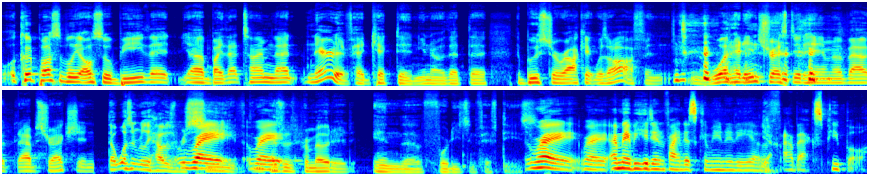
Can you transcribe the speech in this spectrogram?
Well, it could possibly also be that uh, by that time that narrative had kicked in, you know, that the, the booster rocket was off and you know, what had interested him about abstraction. That wasn't really how it was received right, right. as it was promoted in the 40s and 50s. Right, right. And maybe he didn't find his community of yeah. Abex people.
